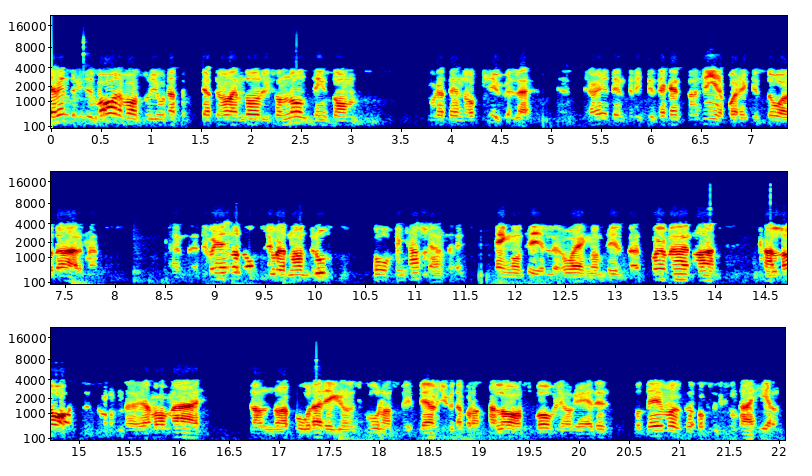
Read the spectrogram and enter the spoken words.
jag vet inte riktigt vad det var som gjorde att, att det var ändå liksom någonting som gjorde att det ändå var kul. Jag vet inte riktigt, jag kan inte sätta ner på det riktigt så där, men, men det var ändå något som gjorde att man drog bowlinghallen en gång till och en gång till. Så att var jag med några kalas. Jag var med bland några polare i grundskolan så vi blev bjudna på någon kalasbowling och grejer. Det, och det var också liksom så här helt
